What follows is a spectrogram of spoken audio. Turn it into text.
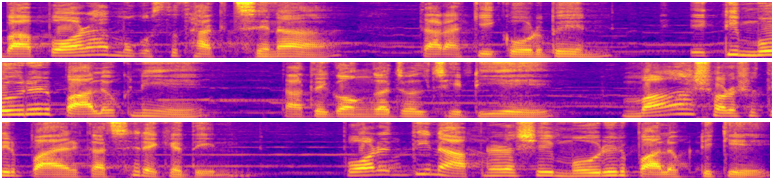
বা পড়া মুখস্থ থাকছে না, তারা কি করবেন? একটি ময়ূরের পালক নিয়ে তাতে গঙ্গাজল ছিটিয়ে মা সরস্বতীর পায়ের কাছে রেখে দিন। পরের দিন আপনারা সেই ময়ূরের পালকটিকে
